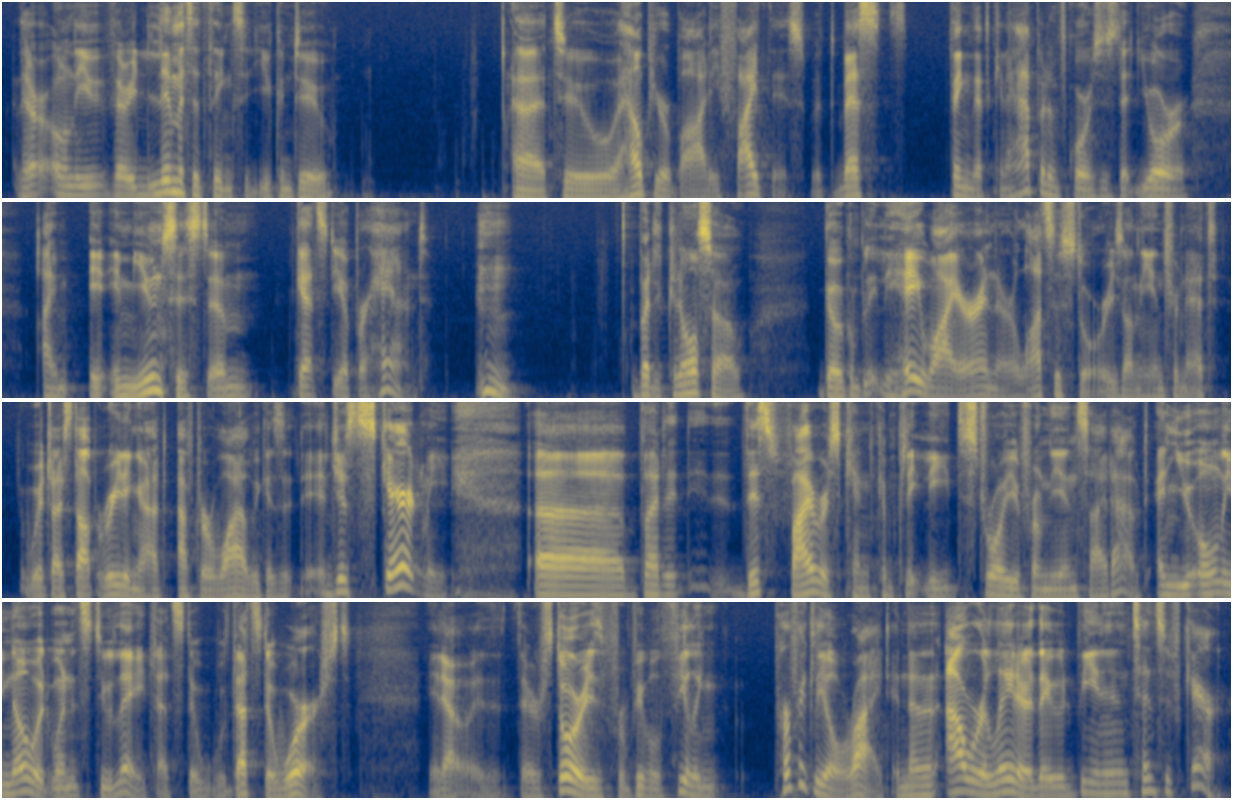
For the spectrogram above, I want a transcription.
there are only very limited things that you can do uh, to help your body fight this. But the best thing that can happen, of course, is that your um, immune system gets the upper hand. but it can also go completely haywire. And there are lots of stories on the internet, which I stopped reading at after a while because it, it just scared me. Uh, but it, this virus can completely destroy you from the inside out, and you only know it when it's too late. That's the that's the worst. You know, there are stories from people feeling perfectly all right, and then an hour later they would be in intensive care.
